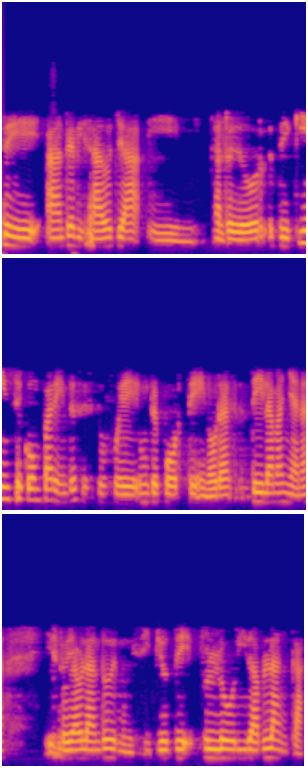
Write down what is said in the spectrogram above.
se han realizado ya eh, alrededor de 15 comparendos. Esto fue un reporte en horas de la mañana. Estoy hablando del municipio de Florida Blanca,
